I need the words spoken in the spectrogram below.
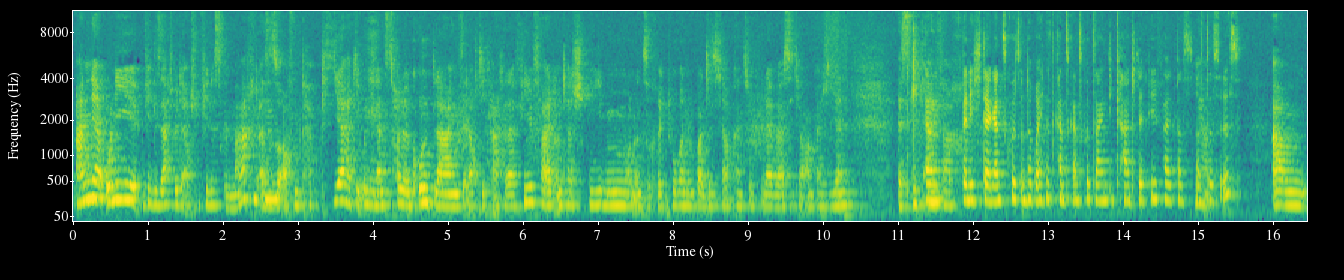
an der Uni, wie gesagt, wird ja auch schon vieles gemacht. Also mhm. Also so auf dem Papier hat die Uni ganz tolle Grundlagen. Sie hat auch die Charta der Vielfalt unterschrieben und unsere Rektorin wollte sich auch ganz viel für Diversity engagieren. Es gibt ähm, einfach. Wenn ich da ganz kurz unterbreche, kannst du ganz kurz sagen, die Charta der Vielfalt, was, was ja. das ist? Ähm,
